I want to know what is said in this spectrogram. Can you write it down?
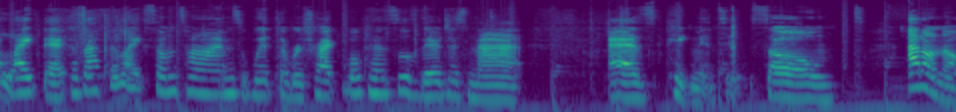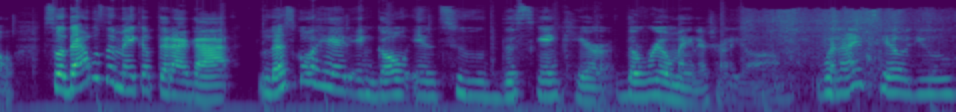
of like that. Because I feel like sometimes with the retractable pencils, they're just not as pigmented. So, I don't know. So that was the makeup that I got. Let's go ahead and go into the skincare, the real main attraction, y'all. When I tell you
